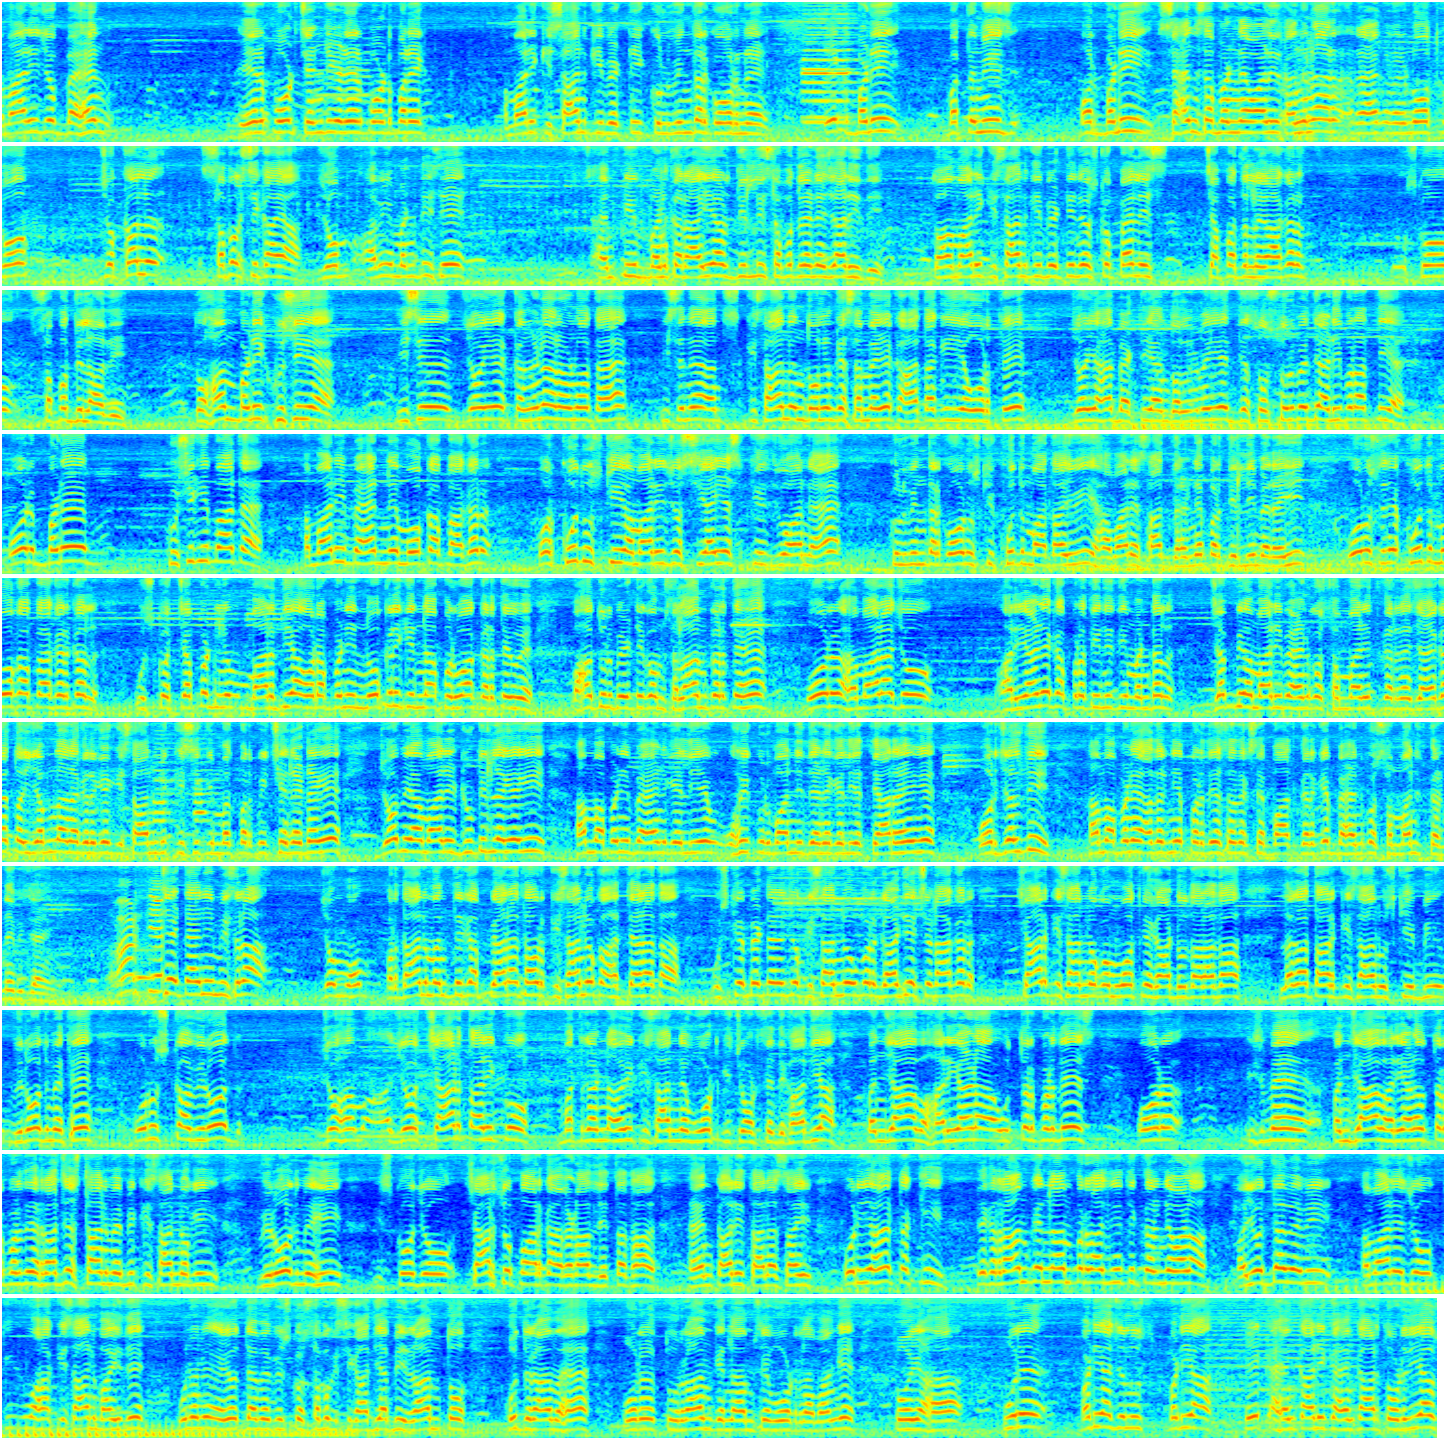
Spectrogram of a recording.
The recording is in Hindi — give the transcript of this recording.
हमारी जो बहन एयरपोर्ट, चंडीगढ़ एयरपोर्ट पर एक हमारी किसान की बेटी कुलविंदर कौर ने एक बड़ी बदतमीज़ और बड़ी सहन से बनने वाली कंगना रनौत को जो कल सबक सिखाया, जो अभी मंडी से एमपी बनकर आई है और दिल्ली शपथ लेने जा रही थी तो हमारी किसान की बेटी ने उसको पहले इस शपथ लगाकर उसको शपथ दिला दी। तो हम बड़ी खुशी है। इसे जो ये कंगना रनौत है, इसने किसान आंदोलन के समय ये कहा था कि ये औरतें जो यहाँ बैठी है आंदोलन में, ये सौ सौ रुपये दिहाड़ी पर आती है। और बड़े खुशी की बात है, हमारी बहन ने मौका पाकर और खुद उसकी, हमारी जो सी की जवान है, कुलविंदर कौर, उसकी खुद माता हुई, हमारे साथ धरने पर दिल्ली में रही और उसने खुद मौका पाकर कल उसको चपट मार दिया और अपनी नौकरी की नापरवाह करते हुए बहादुर बेटे को हम सलाम करते हैं। और हमारा जो हरियाणा का प्रतिनिधि मंडल जब भी हमारी बहन को सम्मानित करने जाएगा तो यमुनानगर के किसान भी किसी कीमत पर पीछे लेटेंगे। जो भी हमारी ड्यूटी लगेगी हम अपनी बहन के लिए वही कुर्बानी देने के लिए तैयार रहेंगे और जल्दी हम अपने आदरणीय प्रदेश अध्यक्ष से बात करके बहन को सम्मानित करने भी जाएँगे। टैनी मिश्रा जो प्रधानमंत्री का प्यारा था और किसानों का हत्यारा था उसके बेटे ने जो किसानों पर गाड़ियाँ चढ़ाकर चार किसानों को मौत के घाट उतारा था लगातार किसान उसके विरोध में थे और उसका विरोध जो हम, जो चार तारीख को मतगणना हुई, किसान ने वोट की चोट से दिखा दिया। पंजाब, हरियाणा, उत्तर प्रदेश और इसमें पंजाब, हरियाणा, उत्तर प्रदेश, राजस्थान में भी किसानों की विरोध में ही इसको जो 400 पार का आंकड़ा लेता था अहंकारी तानाशाही। और यहाँ तक कि एक राम के नाम पर राजनीति करने वाला अयोध्या में भी हमारे जो कि, वहाँ किसान भाई थे, उन्होंने अयोध्या में भी उसको सबक सिखा दिया। भी राम तो खुद राम है और तू राम के नाम से वोट ना मांगे तो यहाँ पूरे बढ़िया जुलूस बढ़िया एक अहंकारी का अहंकार तोड़ दिया।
